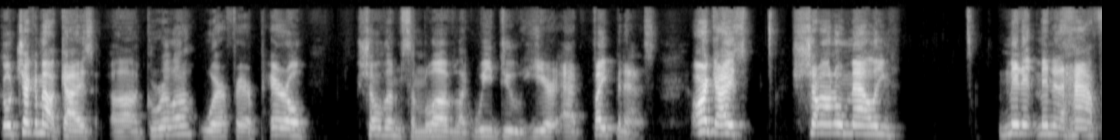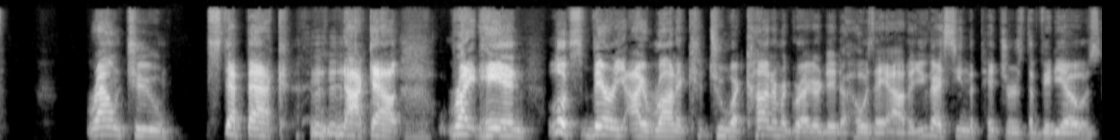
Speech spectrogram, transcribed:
Go check them out, guys. Uh, Guerrilla Warfare Apparel. Show them some love like we do here at Fight Bananas. All right, guys. Sean O'Malley, minute, minute and a half, round two step back, knockout, right hand. Looks very ironic to what Conor McGregor did to Jose Aldo. You guys seen the pictures, the videos,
